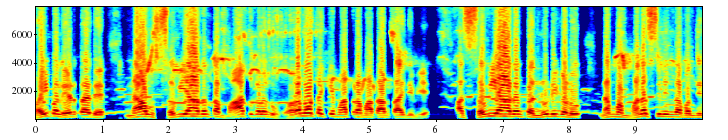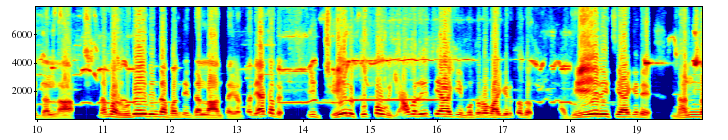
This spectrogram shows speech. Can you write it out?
ಬೈಬಲ್ ಹೇಳ್ತಾ ಇದೆ, ನಾವು ಸವಿಯಾದಂತ ಮಾತುಗಳನ್ನು ಹೊರನೋಟಕ್ಕೆ ಮಾತ್ರ ಮಾತಾಡ್ತಾ ಇದ್ದೀವಿ. ಆ ಸವಿಯಾದಂತ ನುಡಿಗಳು ನಮ್ಮ ಮನಸ್ಸಿನಿಂದ ಬಂದಿದ್ದಲ್ಲ, ನಮ್ಮ ಹೃದಯದಿಂದ ಬಂದಿದ್ದಲ್ಲ ಅಂತ ಹೇಳ್ತದೆ ಯಾಕಂದ್ರೆ ಈ ಜೇನು ತುಪ್ಪವು ಯಾವ ರೀತಿಯಾಗಿ ಮಧುರವಾಗಿರ್ತದೋ ಅದೇ ರೀತಿಯಾಗಿನೇ ನನ್ನ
